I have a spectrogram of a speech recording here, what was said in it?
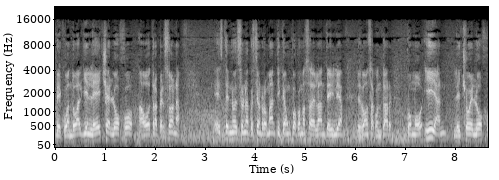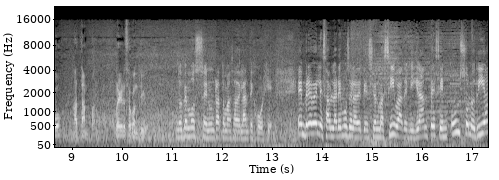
de cuando alguien le echa el ojo a otra persona. Este no es una cuestión romántica, un poco más adelante, Ilia, les vamos a contar cómo Ian le echó el ojo a Tampa. Regreso contigo. Nos vemos en un rato más adelante, Jorge. En breve les hablaremos de la detención masiva de migrantes en un solo día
